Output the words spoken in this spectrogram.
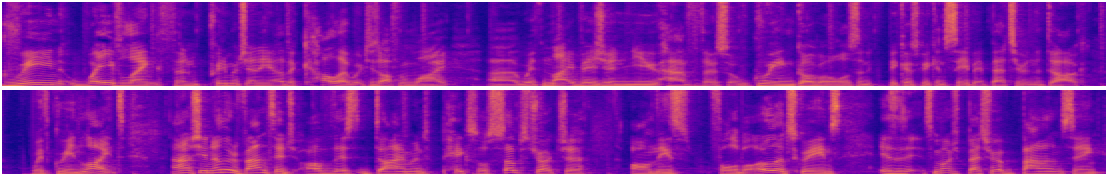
green wavelength than pretty much any other color, which is often why uh, with night vision you have those sort of green goggles and because we can see a bit better in the dark with green light. And actually another advantage of this diamond pixel substructure on these foldable OLED screens is that it's much better at balancing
